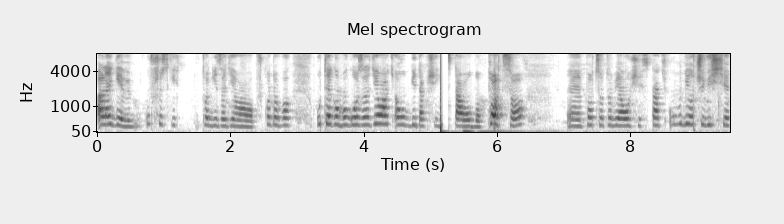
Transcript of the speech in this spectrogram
Ale nie wiem, u wszystkich to nie zadziałało. Przykładowo u tego mogło zadziałać, a u mnie tak się nie stało, bo po co? E, po co to miało się stać? U mnie oczywiście,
